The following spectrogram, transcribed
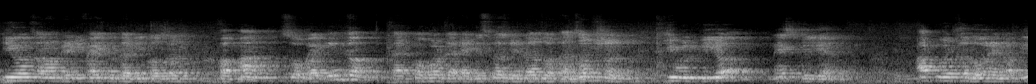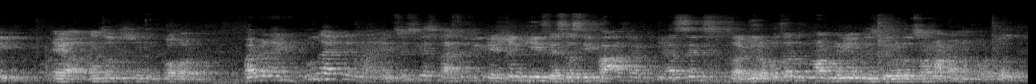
He earns around 25 to 30,000 per month. So by income, that cohort that I discussed in terms of consumption, he will be a next billion, up towards the lower end of the uh, consumption cohort. But when I do that in my NCCS classification, he is SSC pass and he has six uh, durables and not many of these durables are not unaffordable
